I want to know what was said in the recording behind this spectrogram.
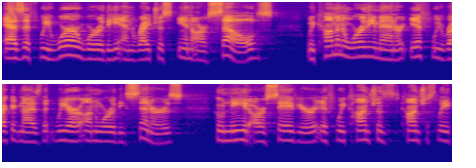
as if we were worthy and righteous in ourselves. We come in a worthy manner if we recognize that we are unworthy sinners who need our Savior if we conscious, consciously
